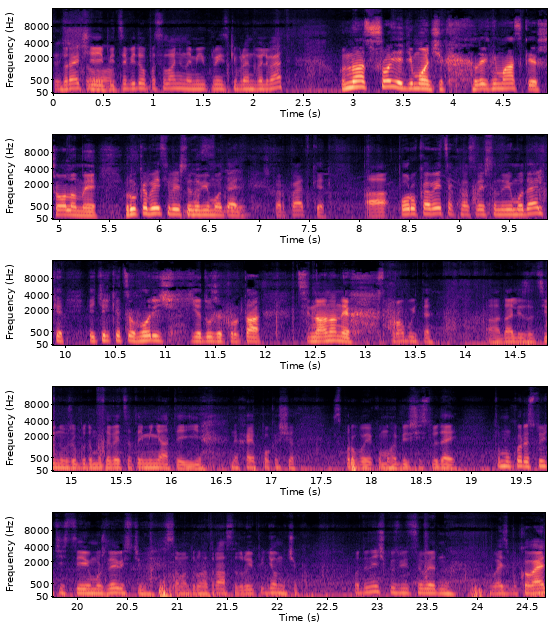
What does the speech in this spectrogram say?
До речі, що? під це відео посилання на мій український бренд Вельвет. У нас що є, Дімончик? Лижні маски, шоломи, рукавиці вийшли нові модельки, шкарпетки. А по рукавицях у нас вийшли нові модельки, і тільки цьогоріч є дуже крута ціна на них. Спробуйте. А далі за ціну вже будемо дивитися та й міняти її. Нехай поки що спробує якомога більшість людей. Тому користуйтесь цією можливістю. Сама друга траса, другий підйомничок. Одиничку звідси видно, весь Буковель.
